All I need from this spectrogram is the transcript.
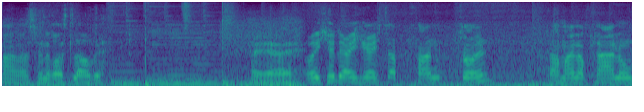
Ah, was für eine Rostlaube. Ich hätte eigentlich rechts abfahren sollen, nach meiner Planung.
